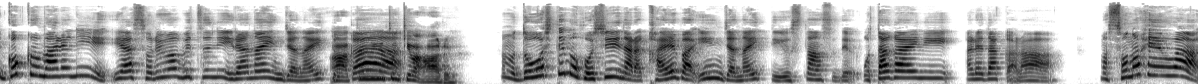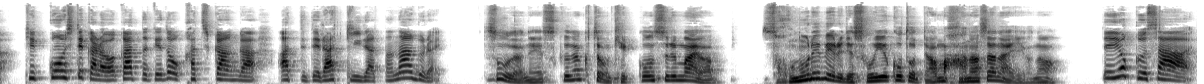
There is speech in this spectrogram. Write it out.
にごく稀に、いや、それは別にいらないんじゃない？とあ、ってか、いう時はある。でもどうしても欲しいなら買えばいいんじゃないっていうスタンスでお互いにあれだから、まあその辺は結婚してから分かったけど価値観が合っててラッキーだったなぐらい。そうだね。少なくとも結婚する前は、そのレベルでそういうことってあんま話さないよな。で、よくさ、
